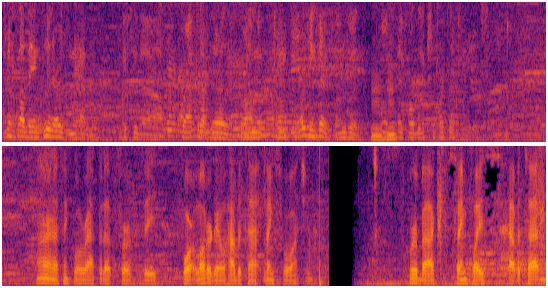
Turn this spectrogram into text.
I'm just glad they include everything they have. you can see the bracket up there, the grommet, the champion, everything's there, so I'm good. Mm-hmm. I'll take all the extra parts I can. All right, I think we'll wrap it up for the Fort Lauderdale habitat. Thanks for watching. We're back, same place, habitat in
